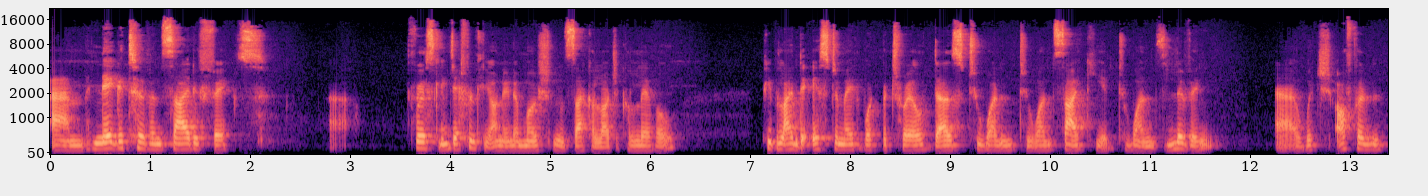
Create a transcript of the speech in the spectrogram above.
um, negative and side effects. Uh, firstly, definitely on an emotional and psychological level. People underestimate what betrayal does to one to one's psyche and to one's living, uh, which often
